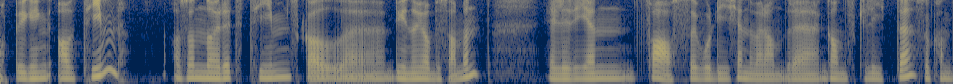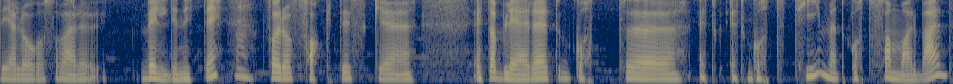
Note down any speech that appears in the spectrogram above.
oppbygging av team. Altså når et team skal eh, begynne å jobbe sammen, eller i en fase hvor de kjenner hverandre ganske lite, så kan dialog også være veldig nyttig for å faktisk eh, etablere et godt, eh, et, et godt team, et godt samarbeid.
